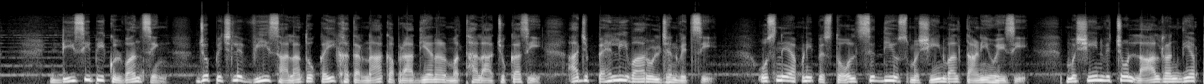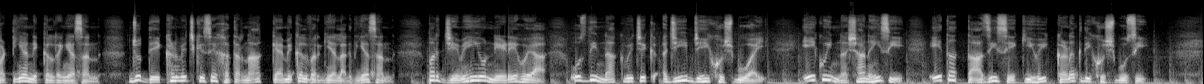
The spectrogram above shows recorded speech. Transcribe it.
ਡੀਸੀਪੀ ਕੁਲਵੰਤ ਸਿੰਘ, ਜੋ ਪਿਛਲੇ 20 ਸਾਲਾਂ ਤੋਂ ਕਈ ਖਤਰਨਾਕ ਅਪਰਾਧੀਆਂ ਨਾਲ ਮੱਥਾ ਲਾ ਚੁੱਕਾ ਸੀ, ਅੱਜ ਪਹਿਲੀ ਵਾਰ ਉਲਝਣ ਵਿੱਚ ਸੀ। ਉਸਨੇ ਆਪਣੀ ਪਿਸਤੌਲ ਸਿੱਧੀ ਉਸ ਮਸ਼ੀਨ ਵੱਲ ਤਾਣੀ ਹੋਈ ਸੀ। ਮਸ਼ੀਨ ਵਿੱਚੋਂ ਲਾਲ ਰੰਗ ਦੀਆਂ ਪੱਟੀਆਂ ਨਿਕਲ ਰਹੀਆਂ ਸਨ ਜੋ ਦੇਖਣ ਵਿੱਚ ਕਿਸੇ ਖਤਰਨਾਕ ਕੈਮੀਕਲ ਵਰਗੀਆਂ ਲੱਗਦੀਆਂ ਸਨ। ਪਰ ਜਿਵੇਂ ਹੀ ਉਹ ਨੇੜੇ ਹੋਇਆ ਉਸ ਦੀ ਨੱਕ ਵਿੱਚ ਇੱਕ ਅਜੀਬ ਜਿਹੀ ਖੁਸ਼ਬੂ ਆਈ। ਇਹ ਕੋਈ ਨਸ਼ਾ ਨਹੀਂ ਸੀ ਇਹ ਤਾਂ ਤਾਜ਼ੀ ਸੇਕੀ ਹੋਈ ਕਣਕ ਦੀ ਖੁਸ਼ਬੂ ਸੀ।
